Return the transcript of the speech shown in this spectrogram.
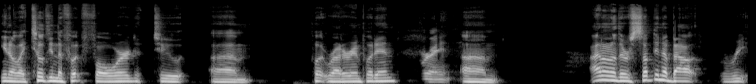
you know like tilting the foot forward to um put rudder input in. Right. um i don't know there was something about re,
